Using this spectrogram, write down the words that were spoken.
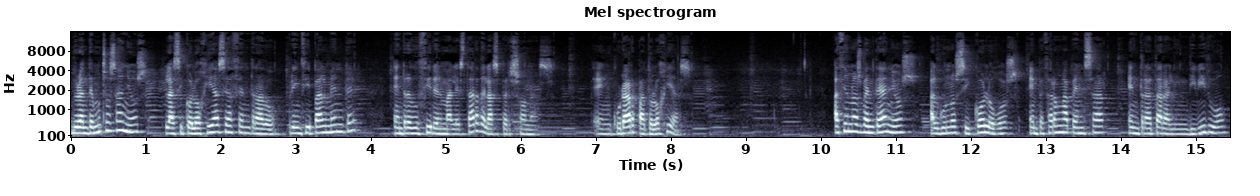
Durante muchos años, la psicología se ha centrado principalmente en reducir el malestar de las personas, en curar patologías. Hace unos 20 años, algunos psicólogos empezaron a pensar en tratar al individuo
